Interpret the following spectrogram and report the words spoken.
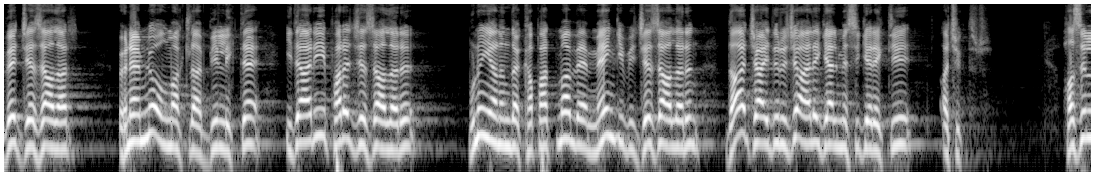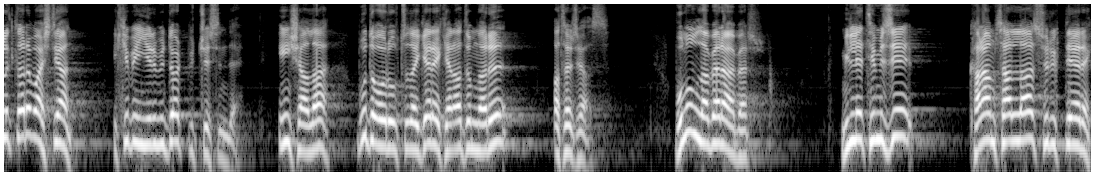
ve cezalar önemli olmakla birlikte idari para cezaları bunun yanında kapatma ve men gibi cezaların daha caydırıcı hale gelmesi gerektiği açıktır. Hazırlıkları başlayan 2024 bütçesinde inşallah bu doğrultuda gereken adımları atacağız. Bununla beraber milletimizi karamsarlığa sürükleyerek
